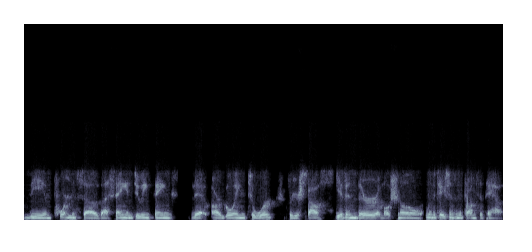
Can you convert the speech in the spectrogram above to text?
the importance of uh, saying and doing things that are going to work for your spouse given their emotional limitations and the problems that they have.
